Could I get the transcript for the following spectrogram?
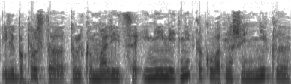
либо просто только молиться и не иметь никакого отношения ни к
